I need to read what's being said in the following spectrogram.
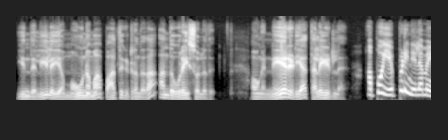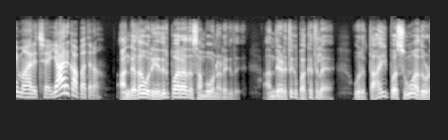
இந்த லீலைய மௌனமா பார்த்துக்கிட்டு இருந்ததா அந்த உரை சொல்லுது. அவங்க நேரடியா தலையிடல. அப்போ எப்படி நிலைமை மாறுச்சு? யாரு காப்பாத்துனா? அங்கதான் ஒரு எதிர்பாராத சம்பவம் நடக்குது. அந்த இடத்துக்கு பக்கத்துல ஒரு தாய் பசுவும் அதோட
